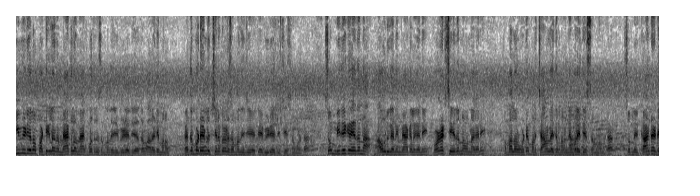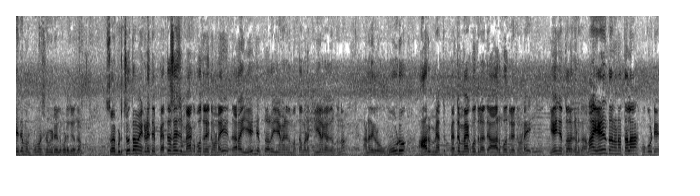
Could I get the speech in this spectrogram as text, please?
ఈ వీడియోలో పర్టికులర్గా మేకలో మేకపోతులకు సంబంధించిన వీడియో అయితే చేద్దాం. ఆల్రెడీ మనం పెద్దపడేళ్ళు చిన్నపిల్లలకు సంబంధించి అయితే వీడియో అయితే చేసినమాట సో మీ దగ్గర ఏదన్నా ఆవులు కానీ మేకలు కానీ ప్రోడక్ట్స్ ఏదన్నా ఉన్నా కానీ అమ్మాలనుకుంటే మన ఛానల్ అయితే మన నెంబర్ అయితే ఇస్తామన్నమాట. సో మీరు కాంటాక్ట్ అయితే మన ప్రమోషన్ వీడియోలు కూడా చేద్దాం. సో ఇప్పుడు చూద్దాం ఇక్కడైతే పెద్ద సైజు మేకపోతలు అయితే ఉన్నాయి. ధర ఏం చెప్తారో ఏమనేది మొత్తం కూడా క్లియర్గా కనుక్కుందాం. అన్న దగ్గర ఒక మూడు ఆరు మెద్ద పెద్ద మేకపోతలు అయితే ఆరు పోతులు అయితే ఉన్నాయి. ఏం చెప్తారో కనుక అన్న ఏం చెప్తారన్న తల ఒక్కోటి.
